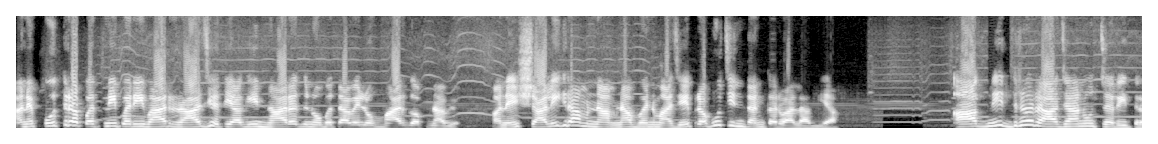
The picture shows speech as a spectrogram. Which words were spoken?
અને પુત્ર પત્ની પરિવાર રાજ્ય ત્યાગી નારદનો બતાવેલો માર્ગ અપનાવ્યો અને શાલિગ્રામ નામના વનમાં જઈ પ્રભુ ચિંતન કરવા લાગ્યા. આગનિદ્ર રાજાનું ચરિત્ર.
